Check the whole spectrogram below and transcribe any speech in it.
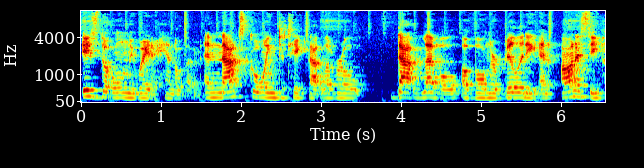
is the only way to handle them. And that's going to take that level that level of vulnerability and honesty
